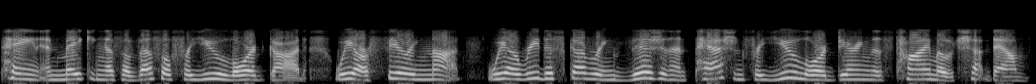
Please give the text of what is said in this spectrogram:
pain, and making us a vessel for you, Lord God. We are fearing not. We are rediscovering vision and passion for you, Lord, during this time of shutdown.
